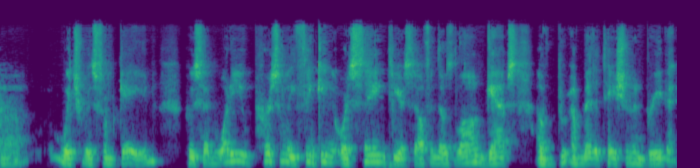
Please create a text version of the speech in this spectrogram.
uh, which was from Gabe, who said, What are you personally thinking or saying to yourself in those long gaps of, of meditation and breathing?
